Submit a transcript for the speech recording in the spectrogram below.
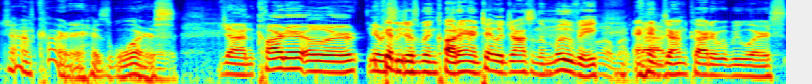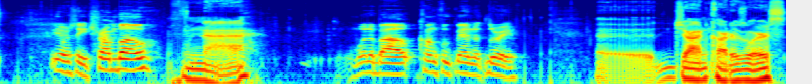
John Carter is worse. John Carter or you ever Could see, have just been called Aaron Taylor Johnson the movie, Oh, and John Carter would be worse. you ever see Trumbo? Nah, What about Kung Fu Panda Three? John Carter's worse.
